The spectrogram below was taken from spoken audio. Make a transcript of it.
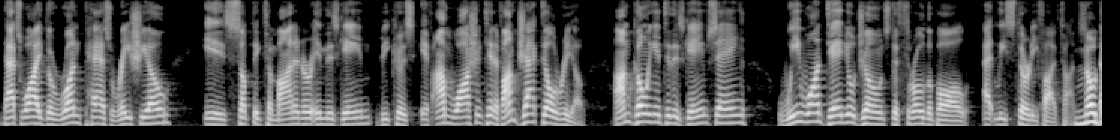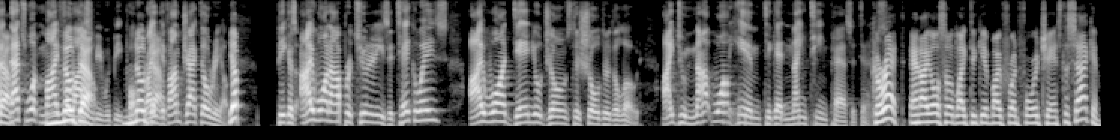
That's why the run pass ratio is something to monitor in this game because if I'm Washington, if I'm Jack Del Rio, I'm going into this game saying we want Daniel Jones to throw the ball at least 35 times. No That- doubt. that's what my No philosophy doubt. would be, Paul, No right? doubt. If I'm Jack Del Rio. Yep. Because I want opportunities at takeaways. I want Daniel Jones to shoulder the load. I do not want him to get 19 pass attempts. Correct. And I also would like to give my front four a chance to sack him.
